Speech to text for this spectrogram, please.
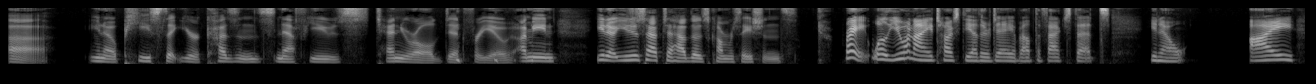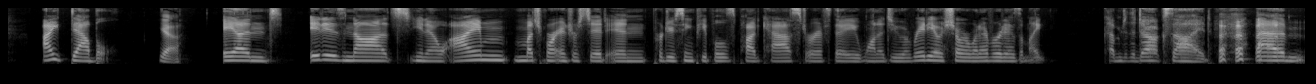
uh you know piece that your cousin's nephew's 10-year-old did for you. I mean, you know, you just have to have those conversations. Right. Well, you and I talked the other day about the fact that, you know, I I dabble Yeah. and it is not, you know, I'm much more interested in producing people's podcast or if they want to do a radio show or whatever it is, I'm like, come to the dark side. um,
